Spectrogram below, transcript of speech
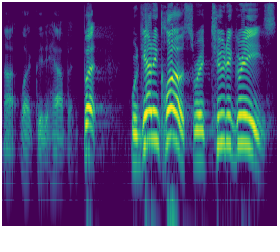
not likely to happen. But we're getting close. We're at 2 degrees.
